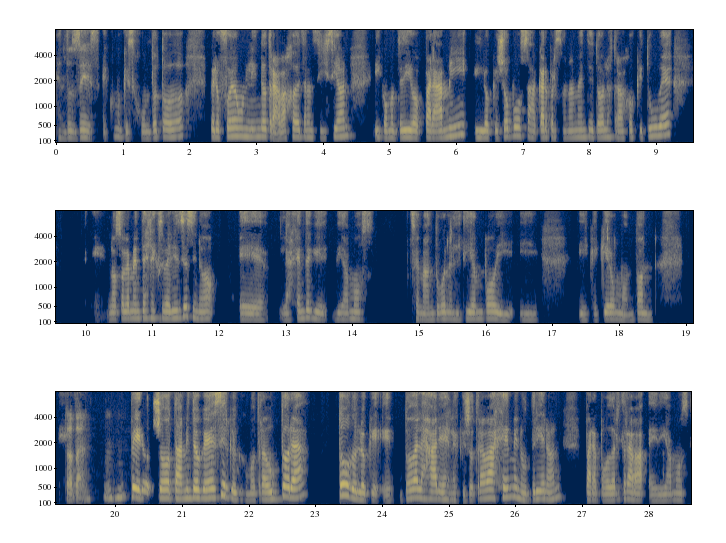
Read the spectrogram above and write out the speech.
entonces es como que se juntó todo, pero fue un lindo trabajo de transición y como te digo, para mí lo que yo puedo sacar personalmente de todos los trabajos que tuve, eh, no solamente es la experiencia, sino eh, la gente que, digamos, se mantuvo en el tiempo y, que quiero un montón. Total. Pero yo también tengo que decir que como traductora todo lo que, eh, todas las áreas en las que yo trabajé me nutrieron para poder, eh, digamos,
